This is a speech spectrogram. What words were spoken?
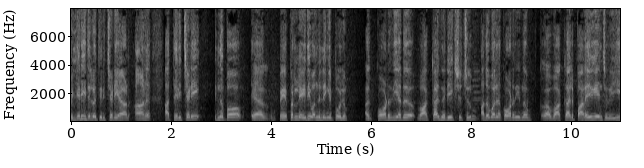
വലിയ രീതിയിലുള്ള തിരിച്ചടിയാണ് ആണ്. ആ തിരിച്ചടി ഇന്നിപ്പോ പേപ്പറിൽ എഴുതി വന്നില്ലെങ്കിൽ പോലും കോടതി അത് വാക്കാൽ നിരീക്ഷിച്ചതും അതുപോലെ കോടതി ഇന്ന് വാക്കാൽ പറയുകയും ചെയ്തു. ഈ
